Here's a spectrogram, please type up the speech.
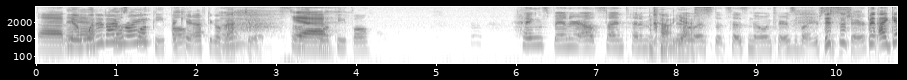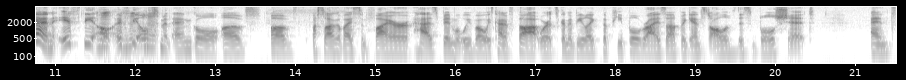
Uh, Yeah, Yeah, what did I those poor write? I can't I have to go back to it. Those Yeah. poor people. Hangs banner outside tenement window yes. that says no one cares about your This is, chair. but again, if the mm-hmm, if the mm-hmm, mm-hmm. ultimate end goal of of a Song of Ice and Fire has been what we've always kind of thought, where it's going to be like the people rise up against all of this bullshit and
